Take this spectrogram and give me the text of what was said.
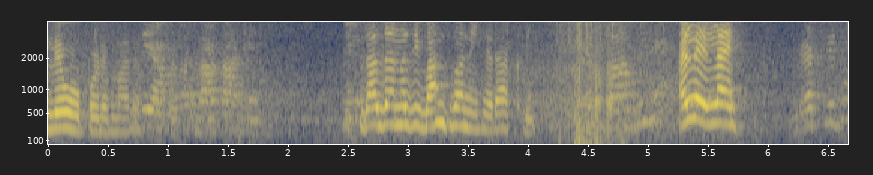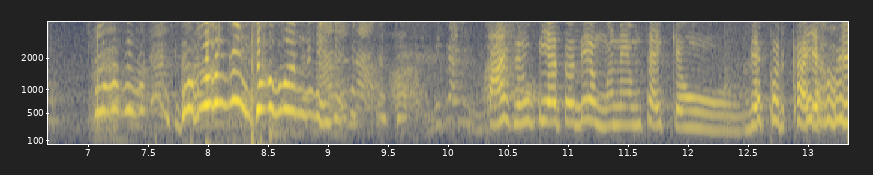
લેવો પડે મારે દાદા નજી બાંધવાની છે રાખડી અલે લાય. પાંચ રૂપિયા તો દે, મને એમ થાય કે હું વેફર ખાઈ આવે.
